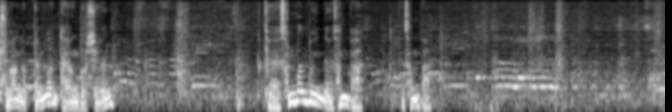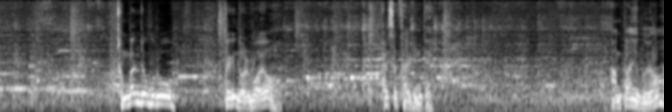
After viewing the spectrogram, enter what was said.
주방 옆에는 다용도실. 이렇게 선반도 있네요 선반. 이렇게 선반. 전반적으로 되게 넓어요. 84 타입인데. 안방이고요.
